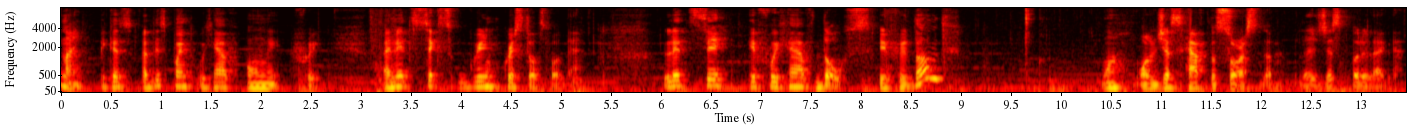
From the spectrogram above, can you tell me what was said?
9, because at this point we have only 3. I need 6 green crystals for that. Let's see if we have those. If we don't, well, we'll just have to source them. Let's just put it like that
